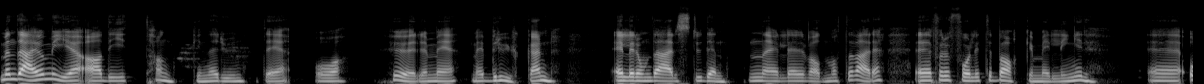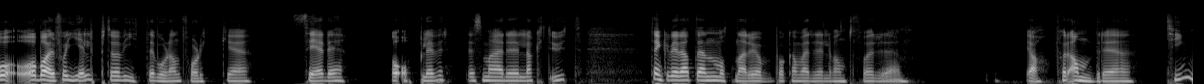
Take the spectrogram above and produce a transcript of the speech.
Men det er jo mye av de tankene rundt det å høre med, med, brukeren, eller om det er studenten, eller hva det måtte være, eh, for å få litt tilbakemeldinger. Eh, og, og, bare få hjelp til å vite hvordan folk eh, ser det og opplever det som er lagt ut. Tenker dere at den måten her å jobbe på kan være relevant for, ja, for andre ting?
